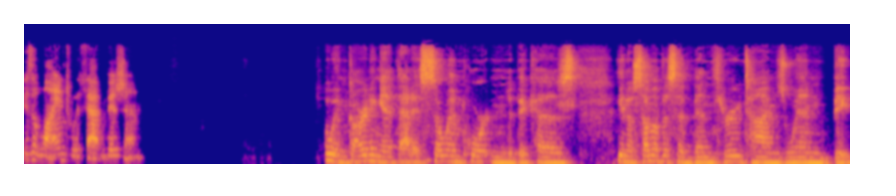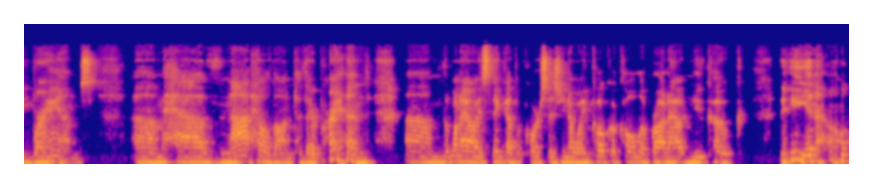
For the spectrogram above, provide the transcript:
is aligned with that vision. Oh and guarding it that is so important because you know some of us have been through times when big brands um, have not held on to their brand. Um, the one i always think of of course is you know when coca-cola brought out new coke you know,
